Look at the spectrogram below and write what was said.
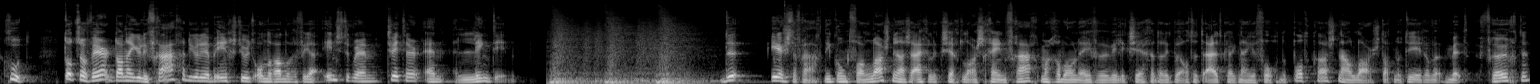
Goed, tot zover. Dan naar jullie vragen die jullie hebben ingestuurd, onder andere via Instagram, Twitter en LinkedIn. De eerste vraag, die komt van Lars. Nou, is eigenlijk zegt Lars geen vraag, maar gewoon even wil ik zeggen dat ik wel altijd uitkijk naar je volgende podcast. Nou, Lars, dat noteren we met vreugde.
